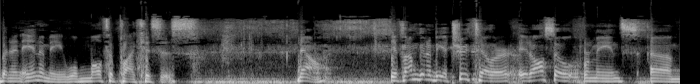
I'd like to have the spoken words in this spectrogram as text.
but an enemy will multiply kisses. Now, if I'm going to be a truth teller, it also means um,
